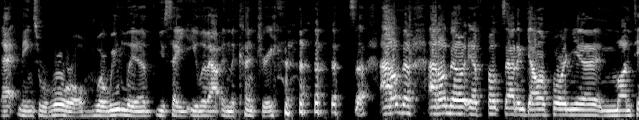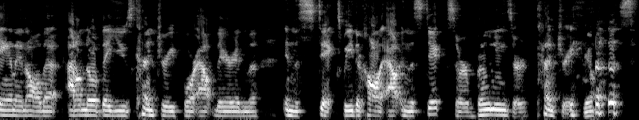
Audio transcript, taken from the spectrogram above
That means rural. Where we live, you say you live out in the country. so I don't know. I don't know if folks out in California and Montana and all that. I don't know if they use country for out there in the in the sticks. We either call it out in the sticks or boonies or country. Yep. so,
